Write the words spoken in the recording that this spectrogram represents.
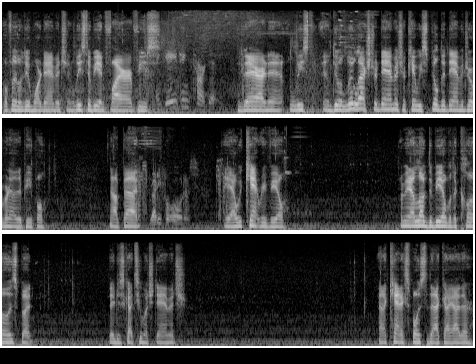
Hopefully it'll do more damage, and at least he'll be in fire if he's Engaging target. There, and then at least it'll do a little extra damage. Okay, we spilled the damage over to other people. Not bad. Ready for orders. Yeah, we can't reveal. I mean, I'd love to be able to close, but they just got too much damage. And I can't expose to that guy either.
